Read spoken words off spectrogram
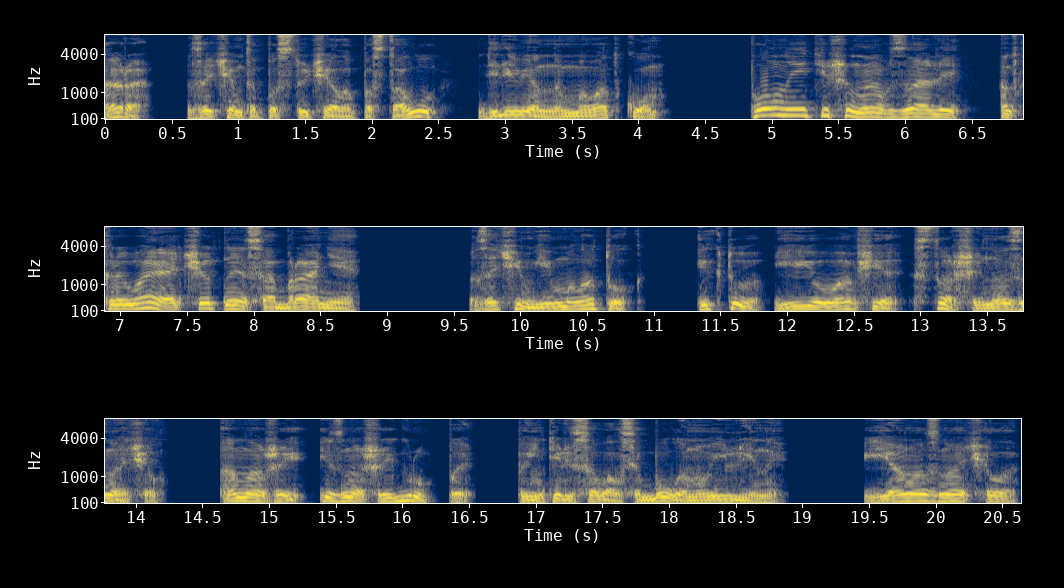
Тара зачем-то постучала по столу деревянным молотком. Полная тишина в зале, открывая отчетное собрание. Зачем ей молоток? И кто ее вообще старший назначил? Она же из нашей группы, поинтересовался Болан у Илины. Я назначила.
